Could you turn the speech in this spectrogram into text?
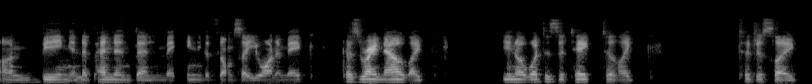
on being independent and making the films that you want to make. Because right now, like, you know, what does it take to like to just like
